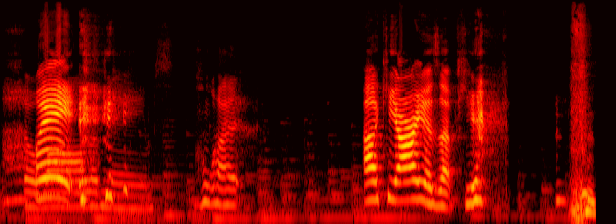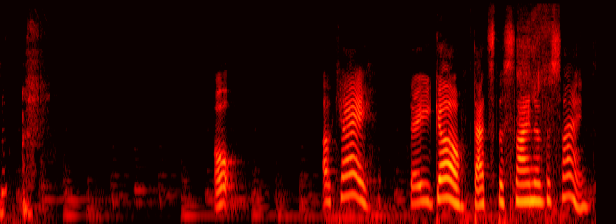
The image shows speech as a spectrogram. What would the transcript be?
The Wait. wall of names. what? Uh, Kiaria's up here. Okay, there you go. That's the sign of the signs.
